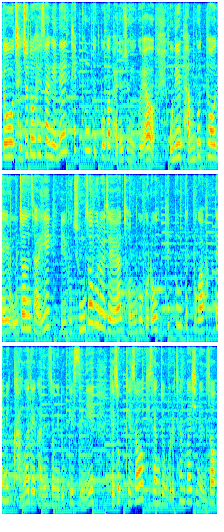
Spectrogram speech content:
또 제주도 해상에는 태풍특보가 발효 중이고요. 오늘 밤부터 내일 오전 사이 일부 중서부를 제외한 전국으로 태풍특보가 확대 및 강화될 가능성이 높겠으니 계속해서 기상 정보를 참고하시면서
